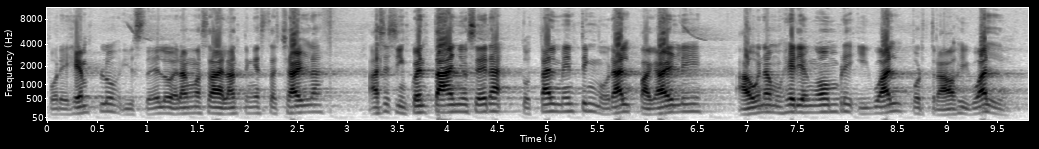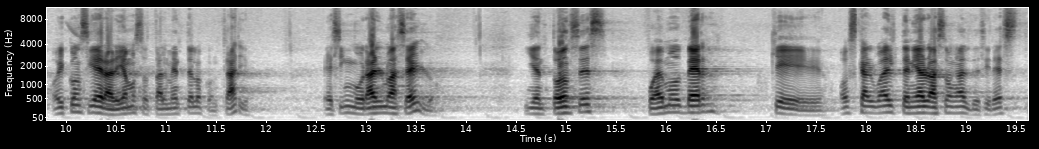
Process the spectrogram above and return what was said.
Por ejemplo, y ustedes lo verán más adelante en esta charla, hace 50 años era totalmente inmoral pagarle a una mujer y a un hombre igual por trabajo igual. Hoy consideraríamos totalmente lo contrario. Es inmoral no hacerlo. Y entonces podemos ver que Oscar Wilde tenía razón al decir esto.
